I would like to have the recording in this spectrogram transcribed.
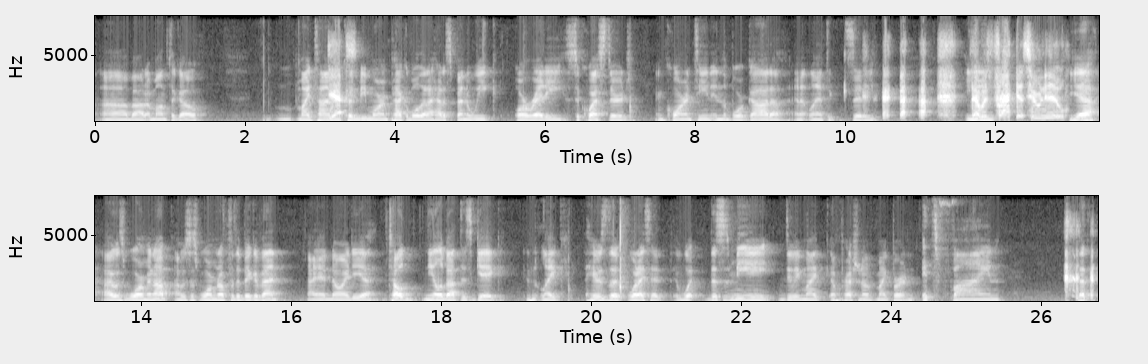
uh, about a month ago. My timing Yes. couldn't be more impeccable that I had to spend a week already sequestered and quarantined in the Borgata in Atlantic City. that was practice. Who knew? yeah, I was warming up. I was just warming up for the big event. I had no idea. Tell Neil about this gig. And, Like, here's the what I said. What this is me doing my impression of Mike Burton. It's fine. That,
